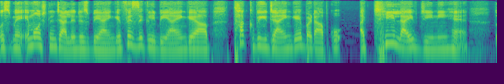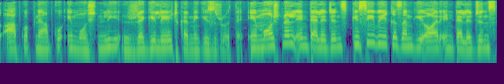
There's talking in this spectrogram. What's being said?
उसमें इमोशनल चैलेंजेस भी आएँगे फ़िज़िकल भी आएँगे, आप थक भी जाएँगे बट आपको अच्छी लाइफ जीनी है तो आपको अपने आप को इमोशनली रेगुलेट करने की ज़रूरत है। इमोशनल इंटेलिजेंस किसी भी किस्म की और इंटेलिजेंस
